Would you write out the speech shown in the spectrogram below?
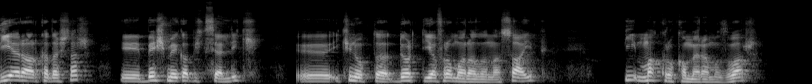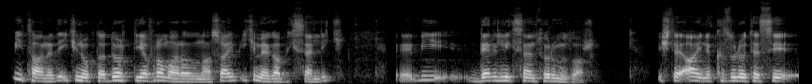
Diğer arkadaşlar e, 5 megapiksellik e, 2.4 diyafram aralığına sahip bir makro kameramız var. Bir tane de 2.4 diyafram aralığına sahip 2 megapiksellik e, bir derinlik sensörümüz var. İşte aynı kızılötesi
